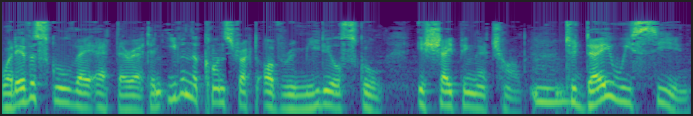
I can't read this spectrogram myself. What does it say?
whatever school they're at, they're at. And even the construct of remedial school is shaping their child. Mm. Today we're seeing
